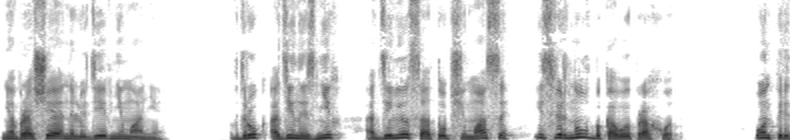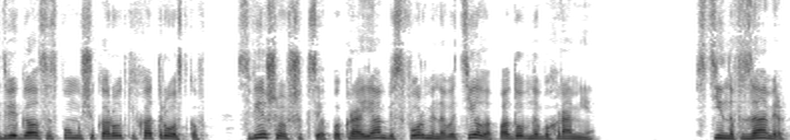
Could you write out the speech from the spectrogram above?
не обращая на людей внимания. Вдруг один из них отделился от общей массы и свернул в боковой проход. Он передвигался с помощью коротких отростков, свешивавшихся по краям бесформенного тела, подобно бахроме. Стинов замер,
